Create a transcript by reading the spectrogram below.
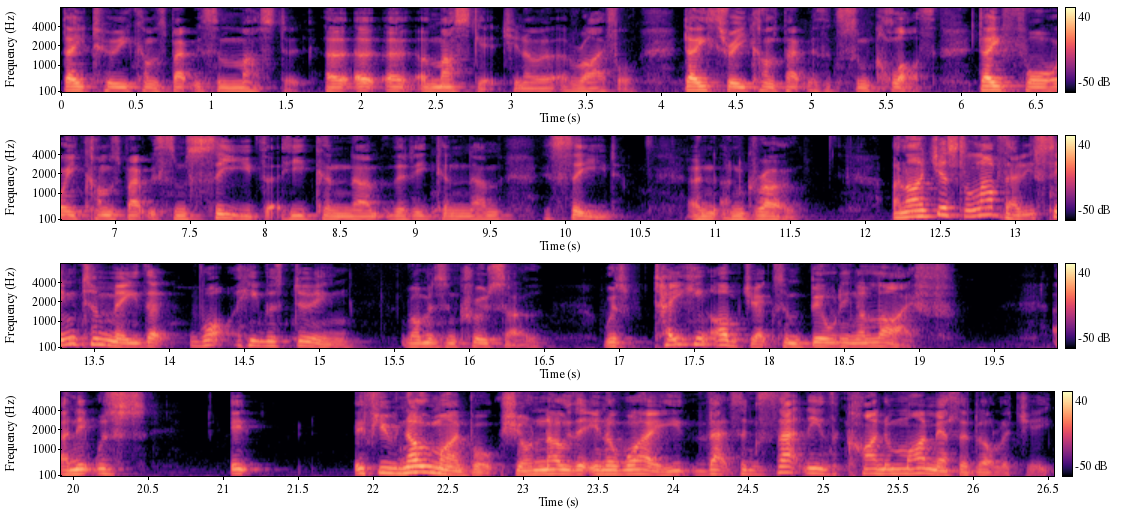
Day two, he comes back with some mustard, a, a, a musket, you know, a, a, rifle. Day three, he comes back with some cloth. Day four, he comes back with some seed that he can um, that he can um, seed and, and grow. And I just love that. It seemed to me that what he was doing, Robinson Crusoe, was taking objects and building a life. And it was if you know my books, you'll know that in a way that's exactly the kind of my methodology.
